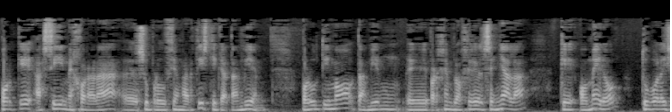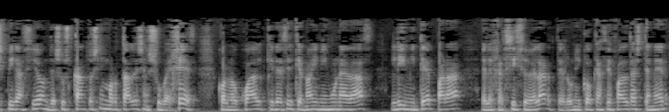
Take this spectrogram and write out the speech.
porque así mejorará eh, su producción artística también. Por último, también, eh, por ejemplo, Hegel señala que Homero tuvo la inspiración de sus cantos inmortales en su vejez, con lo cual quiere decir que no hay ninguna edad límite para el ejercicio del arte. Lo único que hace falta es tener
